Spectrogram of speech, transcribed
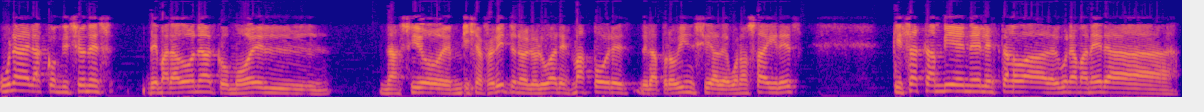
una de las condiciones de Maradona, como él nació en Villa Fiorito, uno de los lugares más pobres de la provincia de Buenos Aires, quizás también él estaba de alguna manera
